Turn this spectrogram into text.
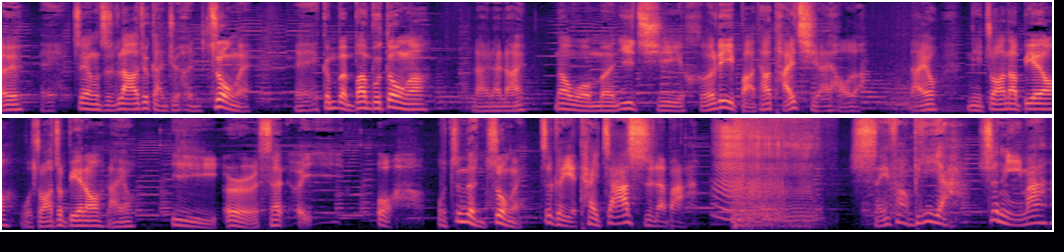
诶诶，这样子拉就感觉很重诶，诶，根本搬不动啊。来来来。那我们一起合力把它抬起来好了，来哦，你抓那边哦，我抓这边哦，来哦，一二三，哎，哇，我真的很重哎，这个也太扎实了吧？谁放屁呀？是你吗？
